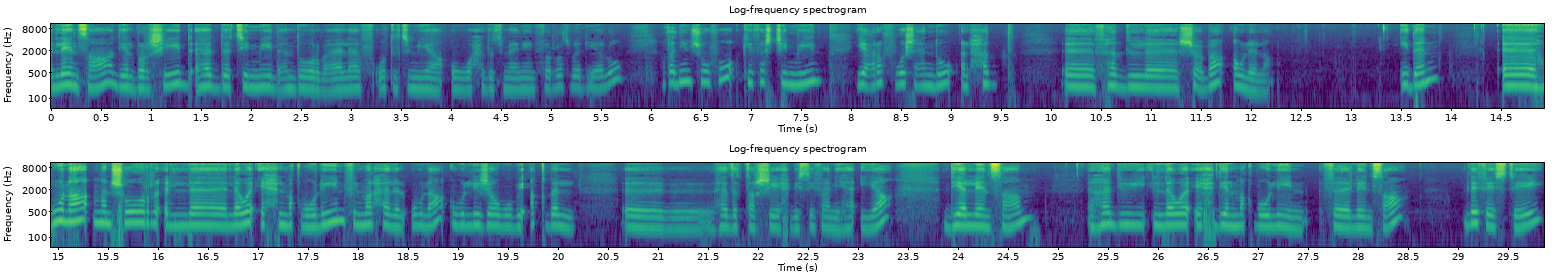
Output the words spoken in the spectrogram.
اللينسا ديال برشيد هاد التلميذ عنده 4381 في الرتبة ديالو. غادي نشوفوا كيفاش التلميذ يعرف واش عنده الحظ آه، في هاد الشعبة أو لا لا. اذا آه، هنا منشور اللوائح المقبولين في المرحلة الأولى واللي جاوبوا بأقبل هذا الترشيح بصفة نهائية ديال l'ENSAM هذه اللوائح ديال المقبولين في لينسا لي فيستي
